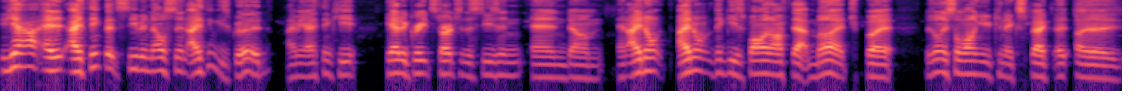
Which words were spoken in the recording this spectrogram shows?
Yeah, I, I think that Steven Nelson, I think he's good. I mean, I think he he had a great start to the season, and um and I don't I don't think he's fallen off that much, but there's only so long you can expect a, a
